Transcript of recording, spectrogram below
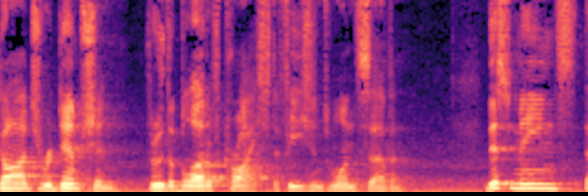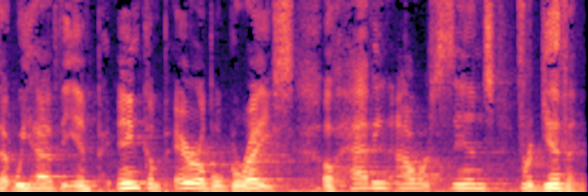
God's redemption through the blood of Christ, Ephesians 1 7. This means that we have the incomparable grace of having our sins forgiven.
